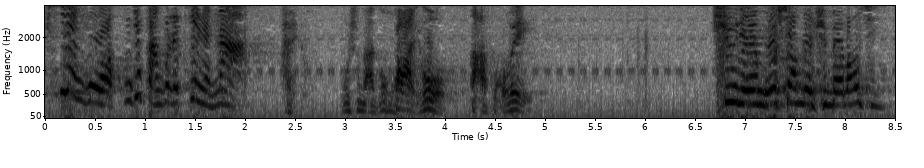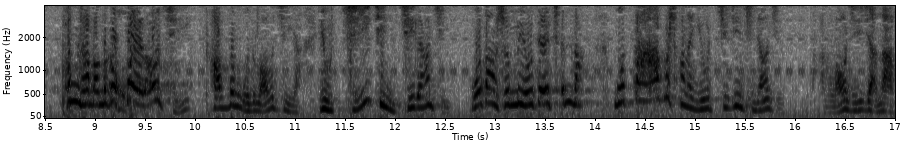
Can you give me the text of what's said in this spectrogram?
骗过，你就反过来骗人呐？哎呦，不是那个话哟，大嫂喂。去年我上街去买老鸡，碰上了那个坏老鸡，他问我的老鸡呀、有几斤几两几，我当时没有带称呐，我答不上来有几斤几两几。那个老鸡讲呐，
